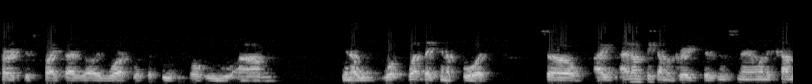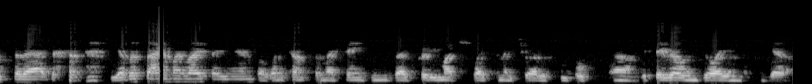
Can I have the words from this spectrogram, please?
purchase price, I really work with the people who, um, you know, what, what they can afford. So I, I don't think I'm a great businessman when it comes to that. the other side of my life I am, but when it comes to my paintings, I pretty much like to make sure that people, um, if they really enjoy them, they can get them.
